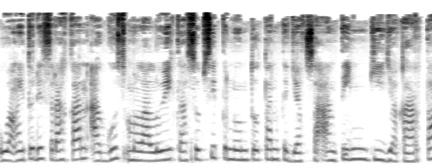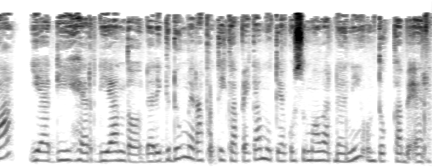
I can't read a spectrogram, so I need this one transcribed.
Uang itu diserahkan Agus melalui kasupsi penuntutan Kejaksaan Tinggi Jakarta, Yadi Herdianto, dari Gedung Merah Putih KPK Mutiakusuma Wardani untuk KBR.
